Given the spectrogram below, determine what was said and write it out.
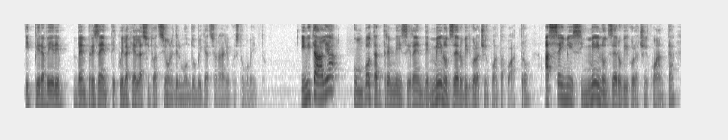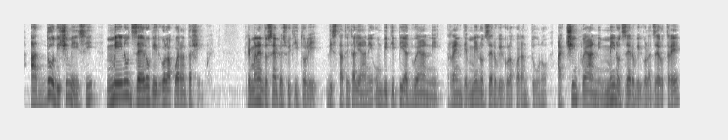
e per avere ben presente quella che è la situazione del mondo obbligazionario in questo momento. In Italia un bot a 3 mesi rende meno 0,54, a 6 mesi meno 0,50, a 12 mesi meno 0,45. Rimanendo sempre sui titoli di Stato italiani, un BTP a 2 anni rende meno 0,41, a 5 anni meno 0,03,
